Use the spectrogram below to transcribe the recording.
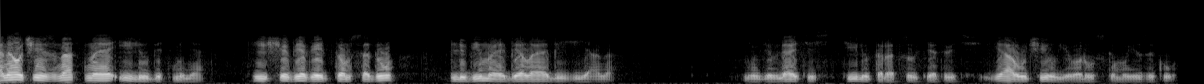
Она очень знатная и любит меня. И еще бегает в том саду любимая белая обезьяна. Не удивляйтесь стилю Тарацуки, это ведь я учил его русскому языку.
